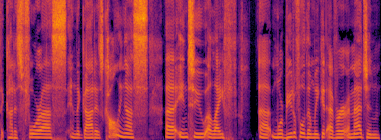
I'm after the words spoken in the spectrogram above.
that God is for us, and that God is calling us uh, into a life uh, more beautiful than we could ever imagine.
